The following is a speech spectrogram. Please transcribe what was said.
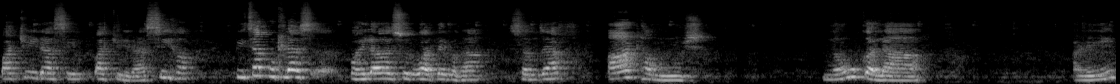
पाचवी राशी पाचवी राशी सिंह तिचा कुठला पहिला सुरुवात आहे बघा. समजा आठ अंश नऊ कला आणि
